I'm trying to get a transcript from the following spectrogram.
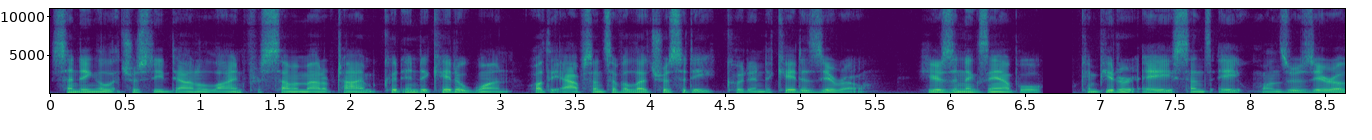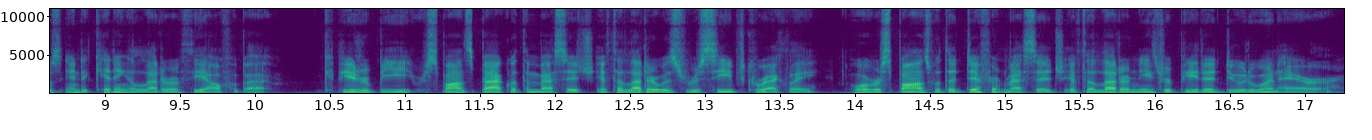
Sending electricity down a line for some amount of time could indicate a 1, while the absence of electricity could indicate a 0. Here's an example. Computer A sends 8 ones or zeros indicating a letter of the alphabet. Computer B responds back with a message if the letter was received correctly, or responds with a different message if the letter needs repeated due to an error.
